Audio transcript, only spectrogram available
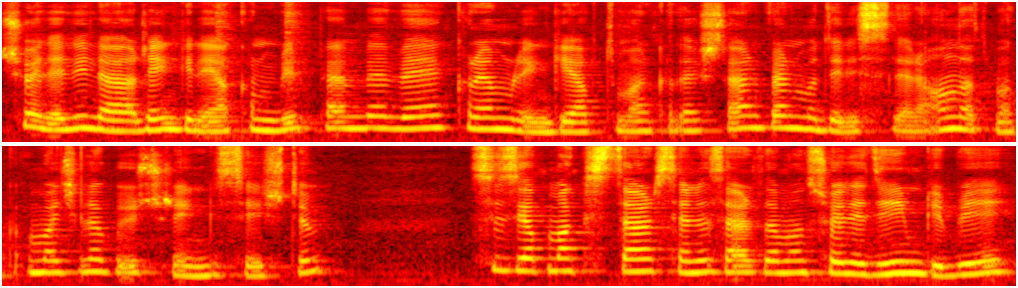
Şöyle lila rengine yakın bir pembe ve krem rengi yaptım arkadaşlar. Ben modeli sizlere anlatmak amacıyla bu üç rengi seçtim. Siz yapmak isterseniz her zaman söylediğim gibi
